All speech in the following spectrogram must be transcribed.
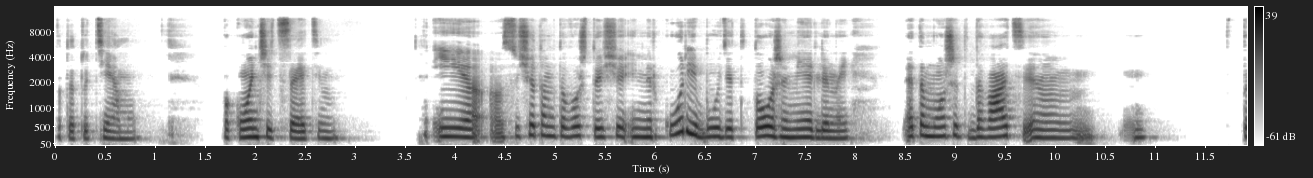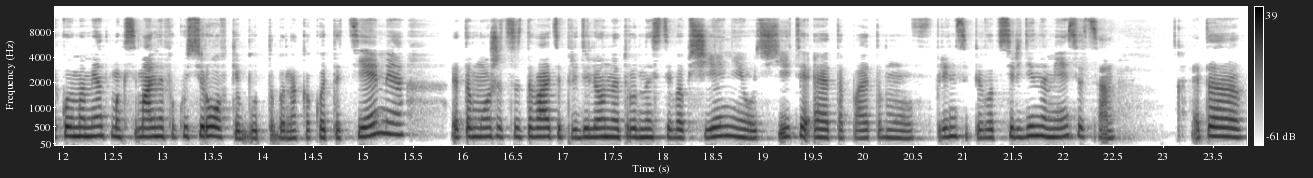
вот эту тему, покончить с этим. И э, с учетом того, что еще и Меркурий будет тоже медленный, это может давать эм, такой момент максимальной фокусировки будто бы на какой-то теме. Это может создавать определенные трудности в общении, учтите это. Поэтому, в принципе, вот середина месяца — это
